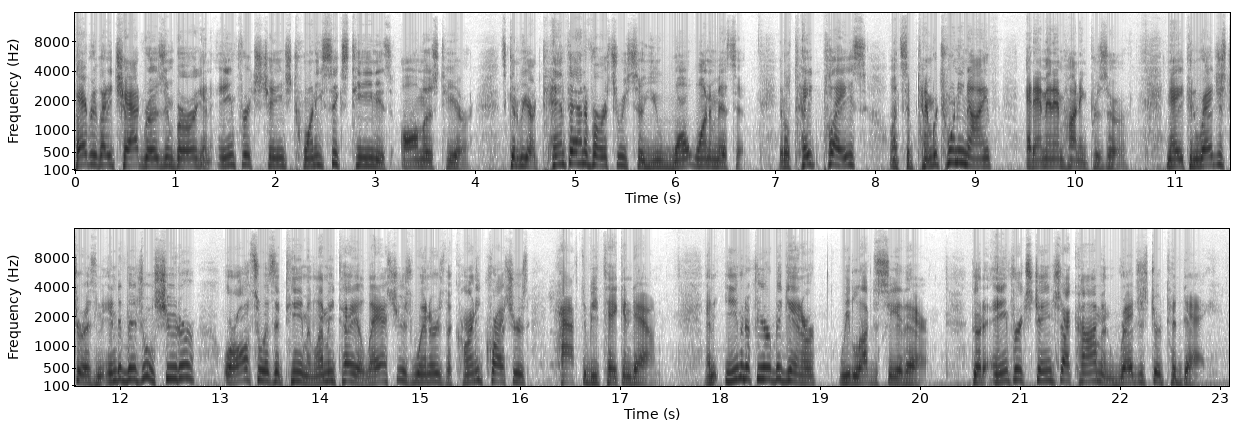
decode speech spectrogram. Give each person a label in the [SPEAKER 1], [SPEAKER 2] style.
[SPEAKER 1] Hey everybody, Chad Rosenberg and Aim for Exchange 2016 is almost here. It's going to be our 10th anniversary, so you won't want to miss it. It'll take place on September 29th at M&M Hunting Preserve. Now you can register as an individual shooter or also as a team, and let me tell you, last year's winners, the Carnie Crushers, have to be taken down. And even if you're a beginner, we'd love to see you there. Go to aimforexchange.com and register today.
